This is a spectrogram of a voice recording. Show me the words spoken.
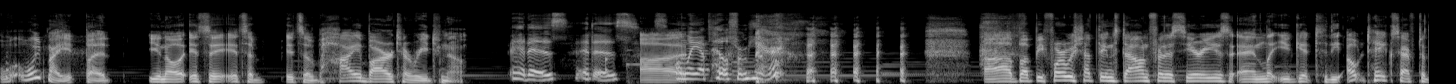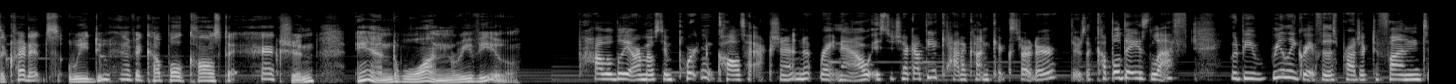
we might, but you know, it's a it's a it's a high bar to reach now. It is. It is. It's Uh, only uphill from here. Uh, but before we shut things down for the series and let you get to the outtakes after the credits, we do have a couple calls to action and one review. Probably our most important call to action right now is to check out the AcadeCon Kickstarter. There's a couple days left. It would be really great for this project to fund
